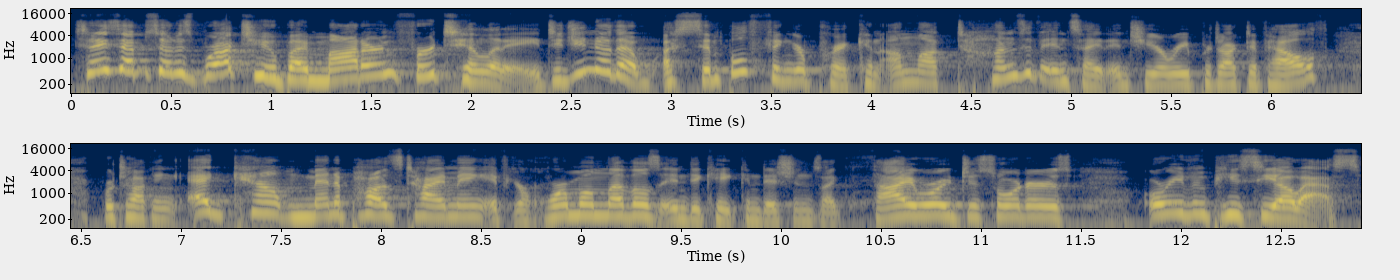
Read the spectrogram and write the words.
Today's episode is brought to you by Modern Fertility. Did you know that a simple finger prick can unlock tons of insight into your reproductive health? We're talking egg count, menopause timing, if your hormone levels indicate conditions like thyroid disorders or even PCOS.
